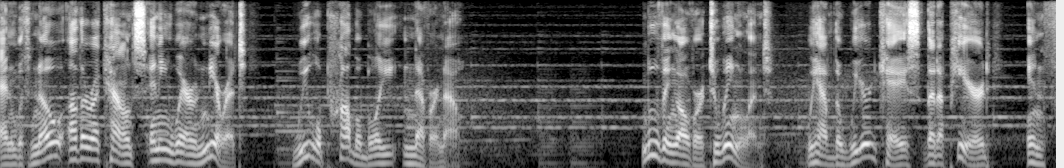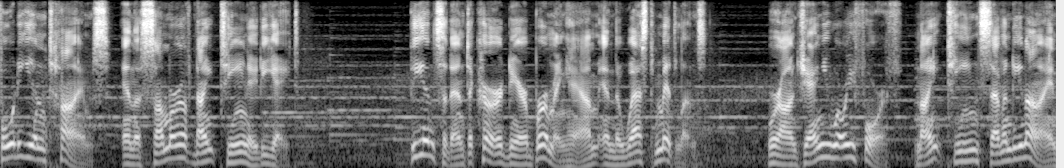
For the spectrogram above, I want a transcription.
and with no other accounts anywhere near it, we will probably never know. Moving over to England, we have the weird case that appeared in Fortean Times in the summer of 1988. The incident occurred near Birmingham in the West Midlands, where on January 4, 1979,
